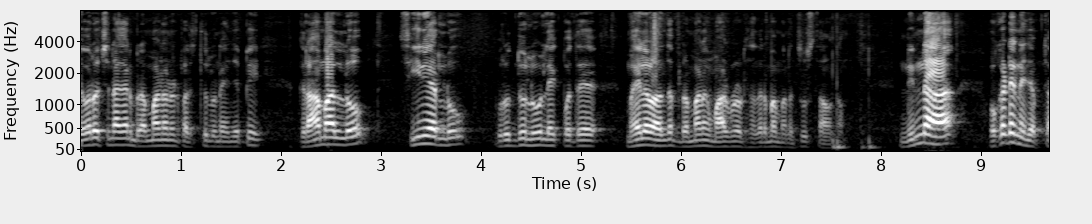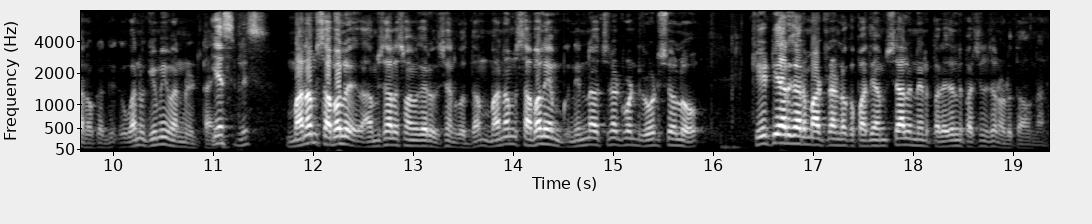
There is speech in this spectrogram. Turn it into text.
ఎవరు వచ్చినా కానీ బ్రహ్మాండమైన పరిస్థితులు ఉన్నాయని చెప్పి గ్రామాల్లో సీనియర్లు వృద్ధులు లేకపోతే మహిళలు అంతా బ్రహ్మాండంగా మాట్లాడుతున్న సందర్భం మనం చూస్తూ ఉన్నాం. నిన్న ఒకటే నేను చెప్తాను. ఒక one give me one minute time. మనం సభలో అంశాల స్వామి గారి విషయానికి వద్దాం. మనం సభలో నిన్న వచ్చినటువంటి రోడ్ షోలో కేటీఆర్ గారు మాట్లాడిన ఒక పది అంశాలు నేను ప్రజల్ని పరిశీలించని అడుగుతా ఉన్నాను.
